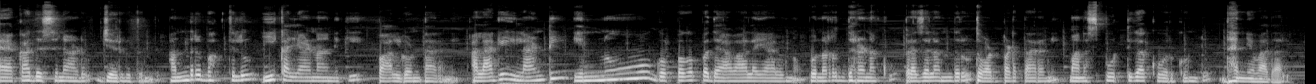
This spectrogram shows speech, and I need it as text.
ఏకాదశి నాడు జరుగుతుంది. అందరు భక్తులు ఈ కళ్యాణానికి పాల్గొంటారని. అలాగే ఇలాంటి ఎన్నో గొప్ప గొప్ప దేవాలయాలను పునరుద్ధరణకు ప్రజలందరూ తోడ్పడతారని మనస్ఫూర్తిగా కోరుకుంటూ ధన్యవాదాలు.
